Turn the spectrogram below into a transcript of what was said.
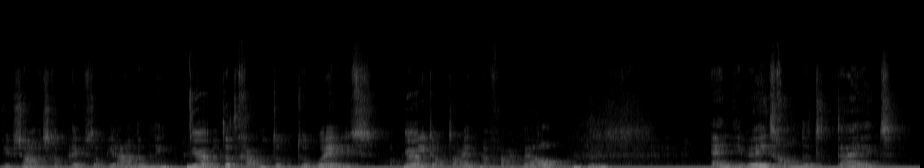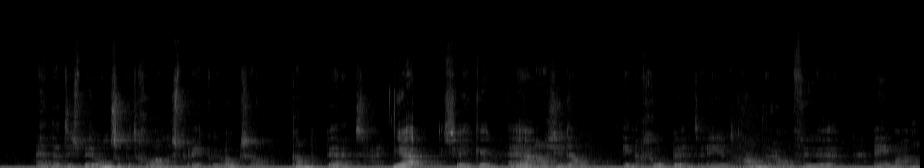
je zwangerschap heeft op je aandoening. Ja. Want dat gaat natuurlijk two ways. Ja. Niet altijd, maar vaak wel. Mhm. En je weet gewoon dat de tijd, en dat is bij ons op het gewone spreekuur ook zo, kan beperkt zijn. Ja, zeker. Hè? En Ja. als je dan in een groep bent en je hebt anderhalf uur en je mag nog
